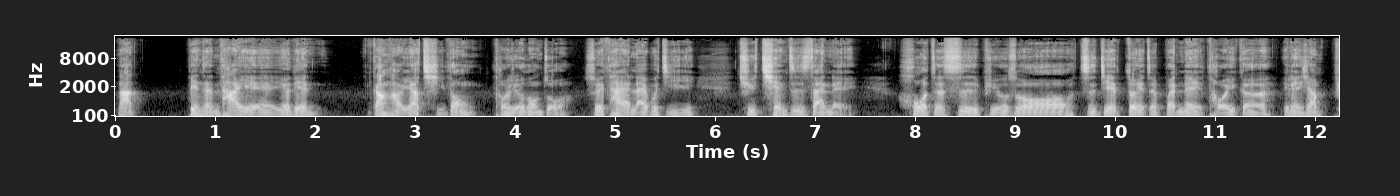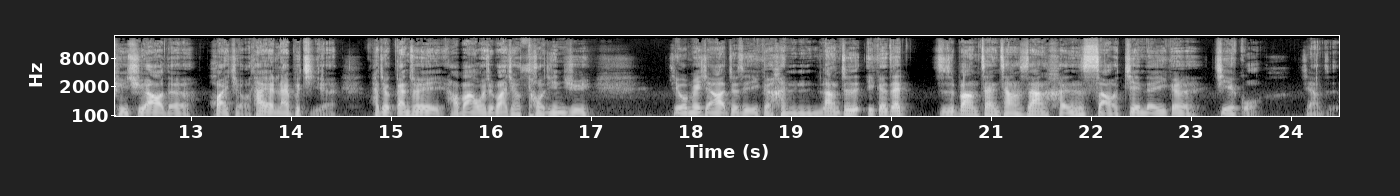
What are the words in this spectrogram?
那变成他也有点刚好也要启动投球动作，所以他也来不及。去牵制三垒，或者是比如说直接对着本垒投一个有点像 pitch out 的坏球，他也来不及了，他就干脆好吧，我就把球投进去。结果没想到就是一个很让，就是一个在直棒战场上很少见的一个结果，这样子。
